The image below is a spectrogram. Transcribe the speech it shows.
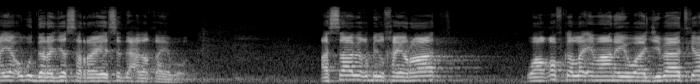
ayaa ugu darajo sarreeya saddexda qaybood. Asaabiq bilkhayraat waa qofka la imaanaya waajibaadka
